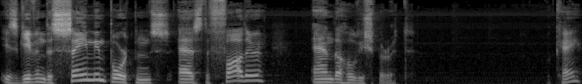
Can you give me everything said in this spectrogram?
is given the same importance as the Father and the Holy Spirit. Okay?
